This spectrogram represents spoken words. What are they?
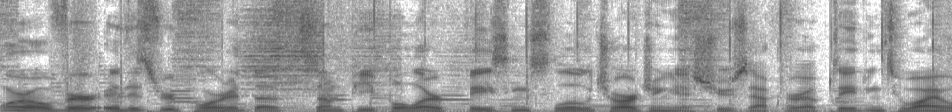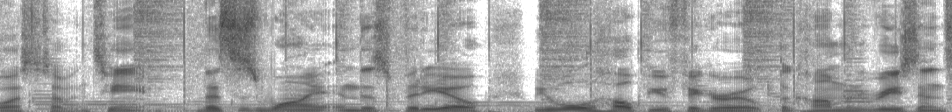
Moreover, it is reported that some people are facing slow charging issues after updating to iOS 17. This is why in this video we will help you figure out the common reasons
